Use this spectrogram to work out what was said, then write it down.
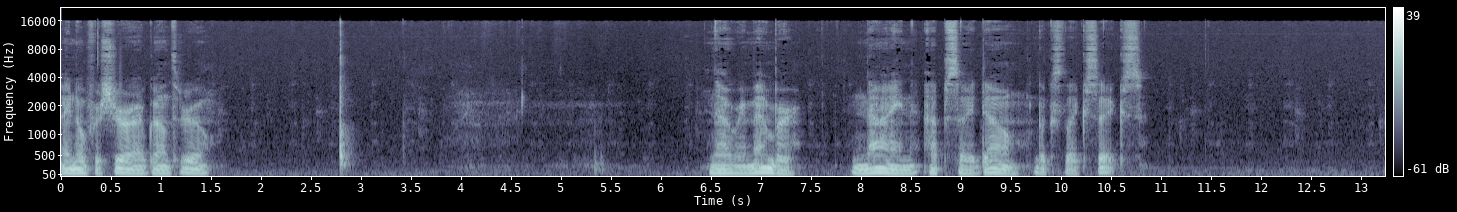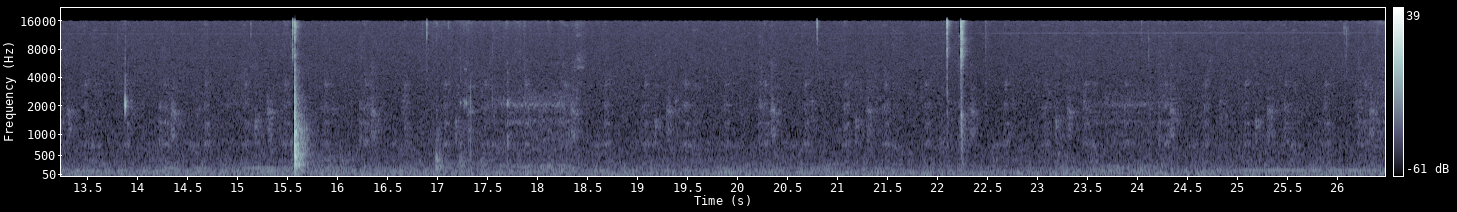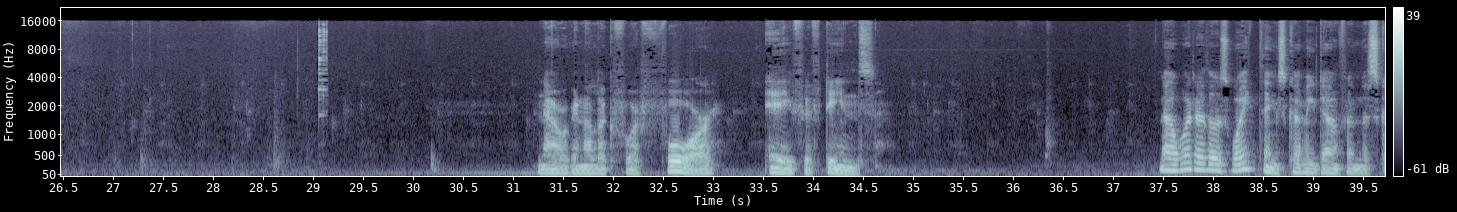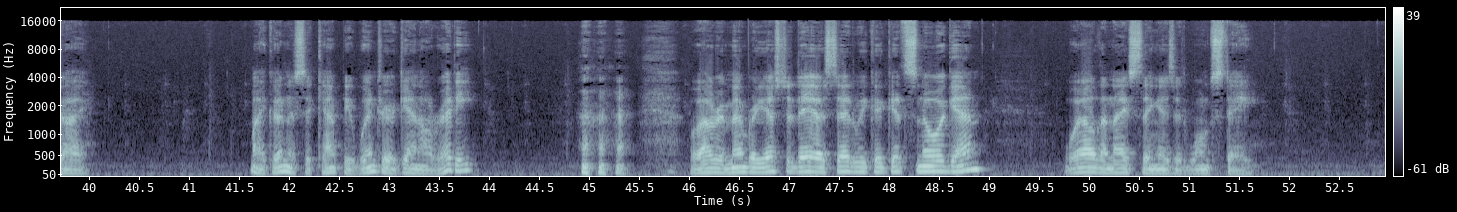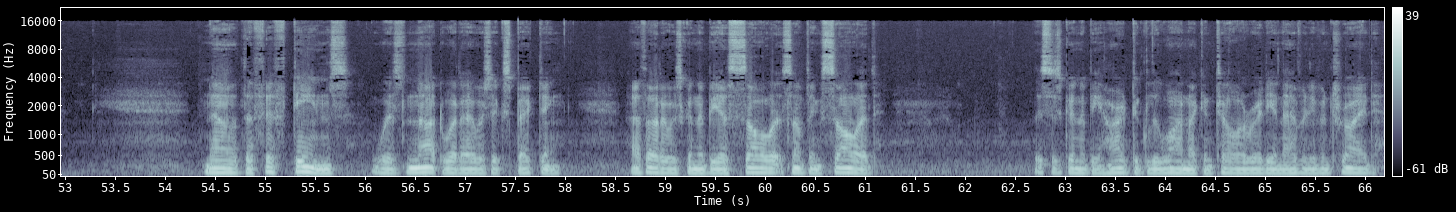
I know for sure I've gone through. Now remember, 9 upside down looks like 6. Now we're going to look for four A15s. Now what are those white things coming down from the sky? My goodness, it can't be winter again already. well, remember yesterday I said we could get snow again? Well, the nice thing is it won't stay. Now, the 15s was not what I was expecting. I thought it was going to be a solid, something solid. This is going to be hard to glue on, I can tell already, and I haven't even tried.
